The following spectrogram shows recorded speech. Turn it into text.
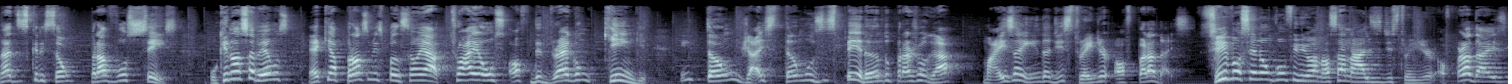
na descrição para vocês. O que nós sabemos é que a próxima expansão é a Trials of the Dragon King, então já estamos esperando para jogar mais ainda de Stranger of Paradise. Se você não conferiu a nossa análise de Stranger of Paradise,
